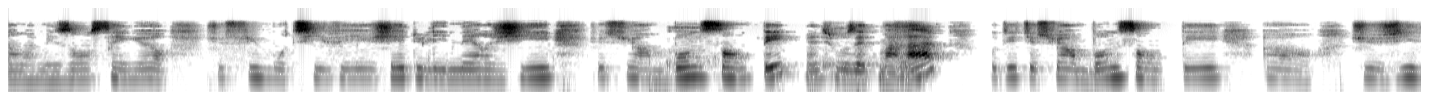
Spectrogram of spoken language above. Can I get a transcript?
dans ma maison. Seigneur, je suis motivé, j'ai de l'énergie, je suis en bonne santé, même si vous êtes malade. Vous dites, je suis en bonne santé, euh, je vis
